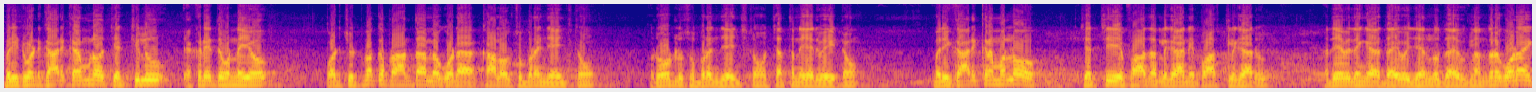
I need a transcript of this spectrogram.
మరి ఇటువంటి కార్యక్రమంలో చర్చిలు ఎక్కడైతే ఉన్నాయో వాటి చుట్టుపక్కల ప్రాంతాల్లో కూడా కాలువలు శుభ్రం చేయించడం రోడ్లు శుభ్రం చేయించడం చెత్తను ఏరివేయటం. మరి ఈ కార్యక్రమంలో చర్చి ఫాదర్లు కానీ పాస్టర్లు గారు అదేవిధంగా దైవజనులు దైవకులు అందరూ కూడా ఈ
